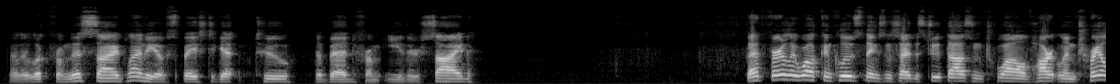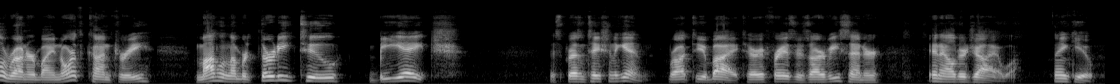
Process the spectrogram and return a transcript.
Another look from this side, plenty of space to get to the bed from either side. That fairly well concludes things inside this 2012 Heartland Trail Runner by North Country, model number 32BH. This presentation again brought to you by Terry Frazer's RV Center in Eldridge, Iowa. Thank you.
